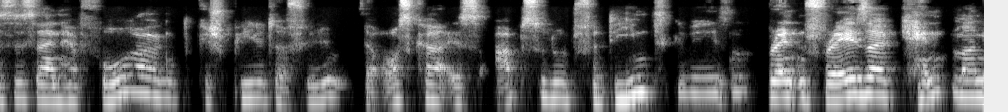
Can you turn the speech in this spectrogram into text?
Es ist ein hervorragend gespielter Film. Der Oscar ist absolut verdient gewesen. Brandon Fraser kennt man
